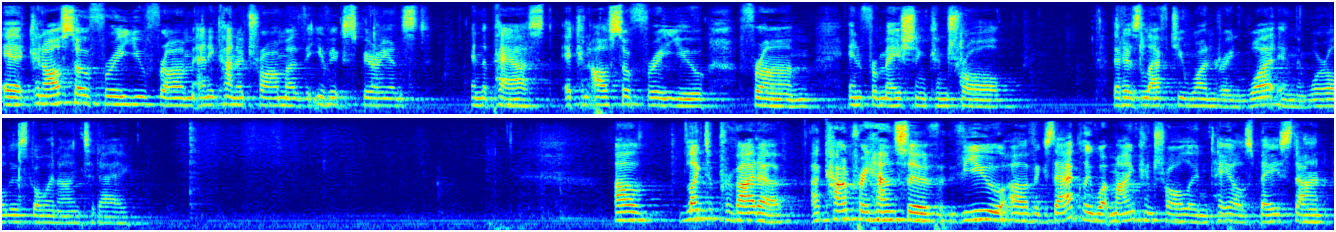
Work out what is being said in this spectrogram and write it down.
It can also free you from any kind of trauma that you've experienced in the past. It can also free you from information control that has left you wondering what in the world is going on today. I'd like to provide a, a comprehensive view of exactly what mind control entails based on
